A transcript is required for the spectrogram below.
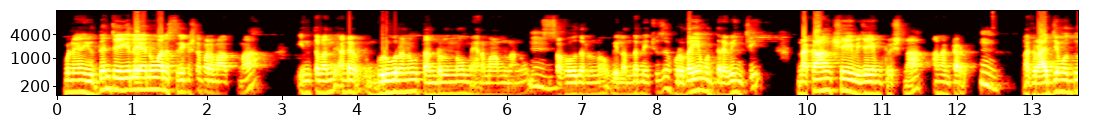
ఇప్పుడు నేను యుద్ధం చేయలేను అని శ్రీకృష్ణ పరమాత్మ ఇంతమంది అంటే గురువులను తండ్రులను మేనమామలను మ్మ్. సహోదరులను వీళ్ళందరినీ చూసి హృదయం ద్రవించి నకాంక్షే విజయం కృష్ణ అని అంటాడు నాకు రాజ్యం వద్దు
